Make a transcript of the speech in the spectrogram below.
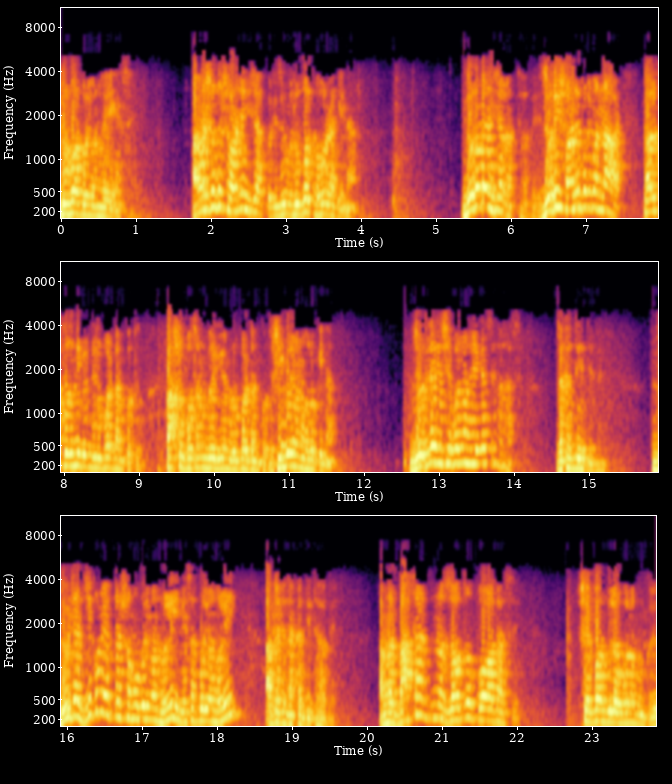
রূপার পরিমাণ হয়ে গেছে। আমরা শুধু স্বর্ণের হিসাব করি রূপার খবর রাখি না। দুটোটার হিসাব রাখতে হবে। যদি স্বর্ণের পরিমাণ না হয়, তাহলে খোঁজ নিবেন যে রূপার দাম কত? পাঁচশো পঁচানব্বই গ্রাম রূপার দাম কত? সেই পরিমাণ হলো কিনা? যদি দেখেন সে পরিমাণ হয়ে গেছে জাকাত দিয়ে দেবেন। দুইটার যে কোনো একটা সম পরিমাণ হলেই নেশা পরিমাণ হলেই আপনাকে জাকাত দিতে হবে। আমরা বাঁচার জন্য যত পথ আছে সেই পথগুলো অবলম্বন করি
